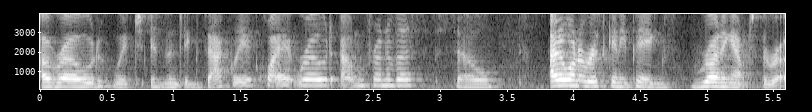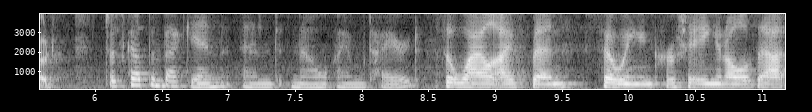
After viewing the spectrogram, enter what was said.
a road, which isn't exactly a quiet road out in front of us, so I don't wanna risk any pigs running out to the road. Just got them back in and now I'm tired. So while I've been sewing and crocheting and all of that,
